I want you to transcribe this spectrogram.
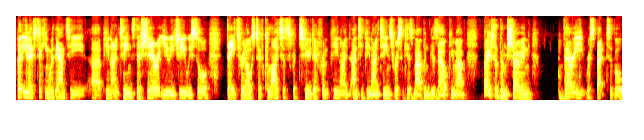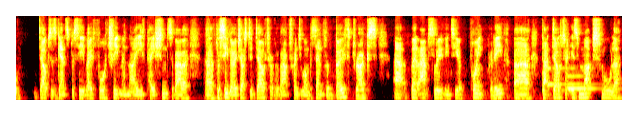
But, you know, sticking with the anti uh, P19s this year at UEG, we saw data in ulcerative colitis for two different P9, anti P19s, risankizumab and guselkumab, both of them showing very respectable deltas against placebo for treatment naive patients, about a, a placebo adjusted delta of about 21% for both drugs. Uh, but absolutely, to your point, Pradeep, uh, that delta is much smaller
